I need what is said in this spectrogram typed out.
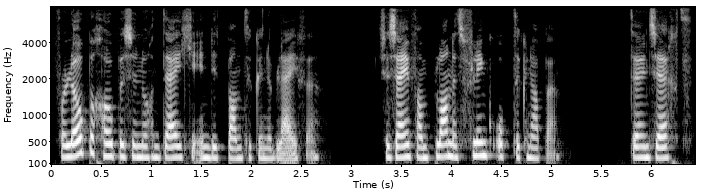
Voorlopig hopen ze nog een tijdje in dit pand te kunnen blijven. Ze zijn van plan het flink op te knappen. Teun zegt:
